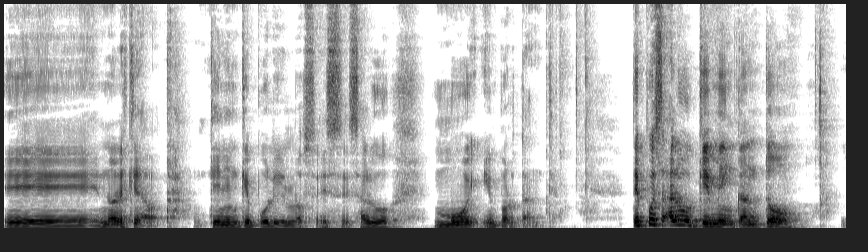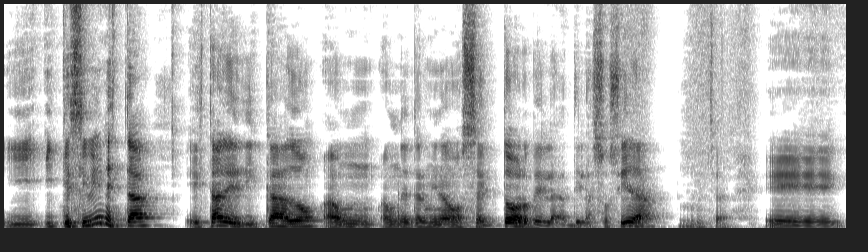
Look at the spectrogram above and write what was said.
eh, no les queda otra. Tienen que pulirlos. Es, algo muy importante. Después algo que me encantó y, que si bien está, está dedicado a un, determinado sector de la, sociedad, eh,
